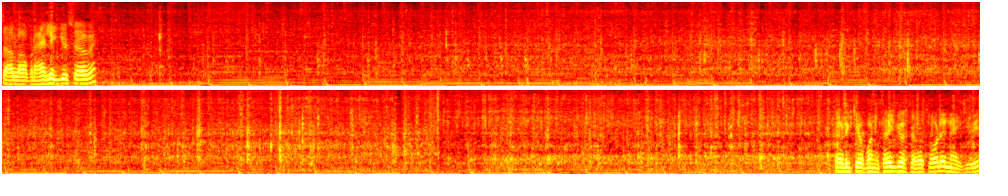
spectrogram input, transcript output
ચાલો, આપણે હાલી ગયું છે હવે. તડક્યો પણ થઈ ગયો છે છોડી નાખી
